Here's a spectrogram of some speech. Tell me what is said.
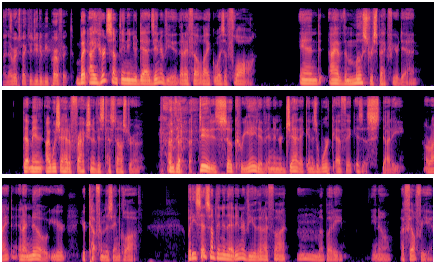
I never expected you to be perfect. But I heard something in your dad's interview that I felt like was a flaw, and I have the most respect for your dad. That man, I wish I had a fraction of his testosterone. I mean, the dude is so creative and energetic, and his work ethic is a study. All right, and I know you're you're cut from the same cloth. But he said something in that interview that I thought, mm, my buddy, you know, I felt for you.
